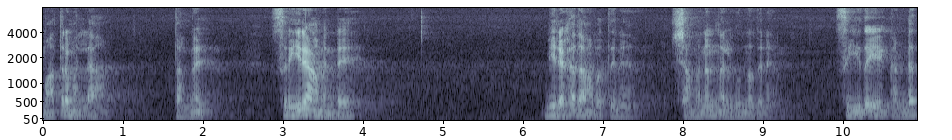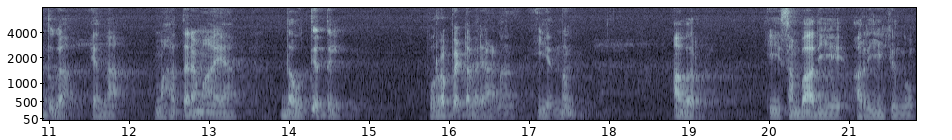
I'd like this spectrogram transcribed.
മാത്രമല്ല തങ്ങൾ ശ്രീരാമന്റെ വിരഹതാപത്തിന് ശമനം നൽകുന്നതിന് സീതയെ കണ്ടെത്തുക എന്ന മഹത്തരമായ ദൗത്യത്തിൽ പുറപ്പെട്ടവരാണ് എന്നും അവർ ഈ സമ്പാദിയെ അറിയിക്കുന്നു.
